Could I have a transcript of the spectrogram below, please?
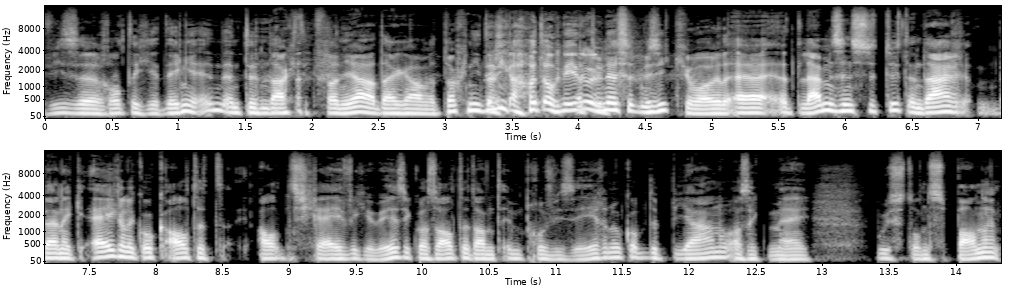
vieze, rottige dingen in. En toen dacht ik van ja, dat gaan we toch niet doen. Dat gaan we toch niet en doen. toen is het muziek geworden. Uh, het Lemmens Instituut. En daar ben ik eigenlijk ook altijd aan het schrijven geweest. Ik was altijd aan het improviseren ook op de piano. Als ik mij moest ontspannen.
